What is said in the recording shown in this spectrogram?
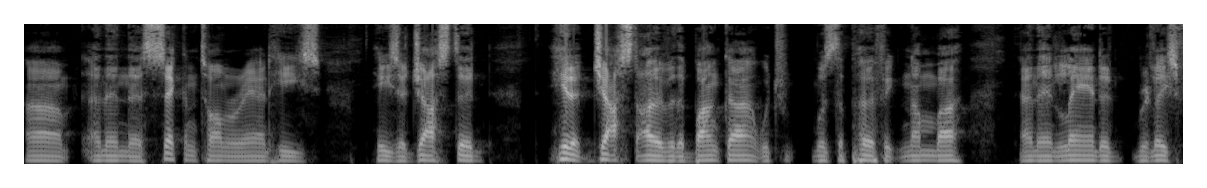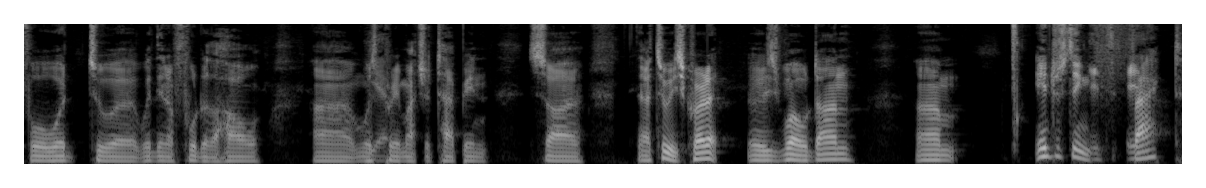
Um, and then the second time around, he's he's adjusted, hit it just over the bunker, which was the perfect number, and then landed, released forward to a, within a foot of the hole. Um, was Yep. pretty much a tap in. So, now to his credit, it was well done. Um, interesting It's- it- fact.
